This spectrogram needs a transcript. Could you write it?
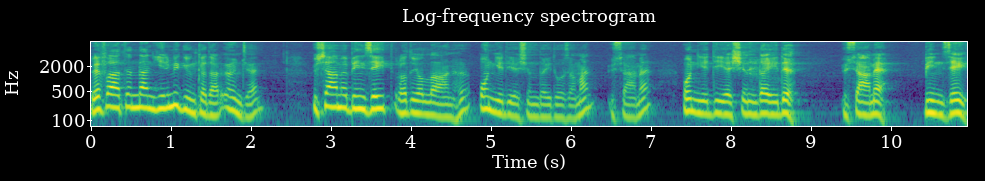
vefatından 20 gün kadar önce Üsame bin Zeyd radıyallahu anh'ı 17 yaşındaydı o zaman. Üsame 17 yaşındaydı. Üsame bin Zeyd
